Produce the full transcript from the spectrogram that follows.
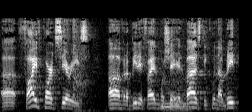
uh, five part series of Rabbi Rafael Moshe Elbaz Tikkun Abrit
